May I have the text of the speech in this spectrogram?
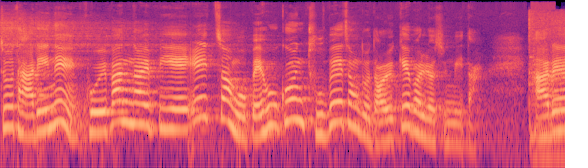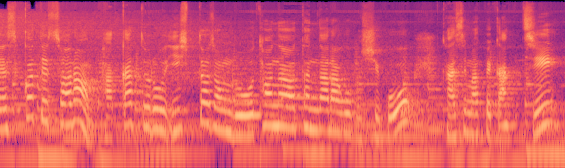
두 다리는 골반 넓이의 1.5배 혹은 2배 정도 넓게 벌려줍니다. 다른 스쿼트처럼 바깥으로 20도 정도 턴아웃 한다라고 보시고 가슴 앞에 깍지.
